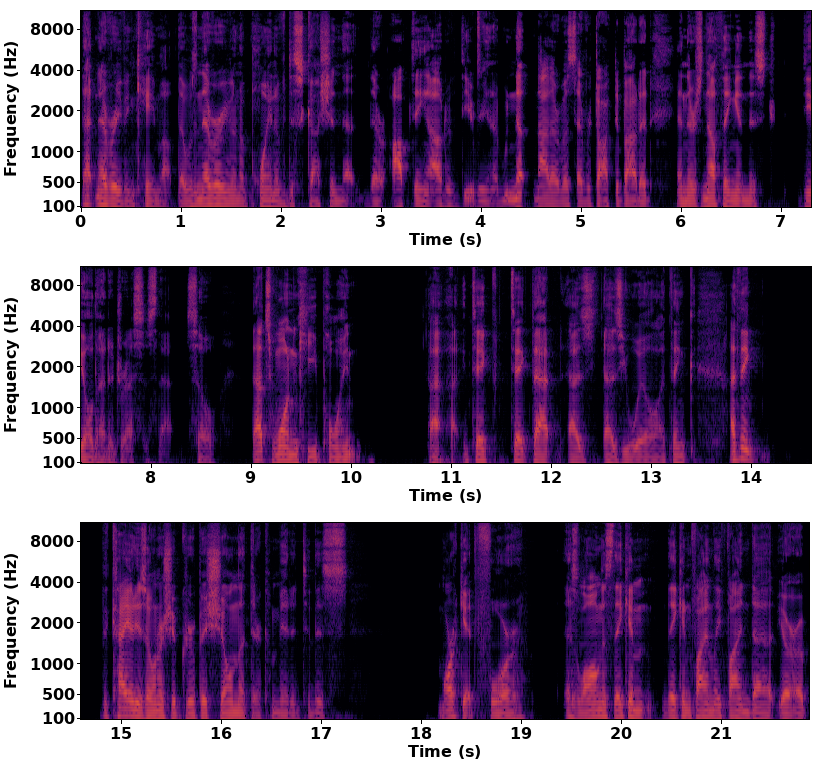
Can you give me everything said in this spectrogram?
that never even came up. That was never even a point of discussion that they're opting out of the arena. No- neither of us ever talked about it, and there's nothing in this deal that addresses that. So that's one key point. Uh, take take that as as you will. I think I think the Coyotes ownership group has shown that they're committed to this market for as long as they can they can finally find a or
